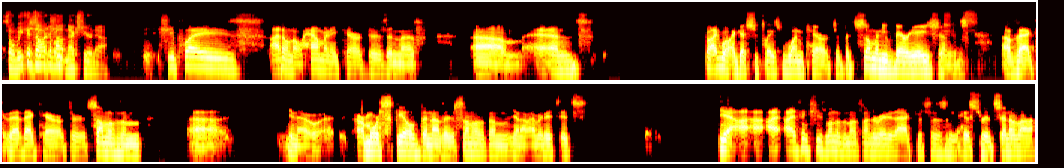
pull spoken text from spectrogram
So we can talk she- about next year now she plays I don't know how many characters in this, um, and like well, I guess she plays one character, but so many variations of that that that character. Some of them, uh, you know, are more skilled than others. Some of them, you know, I mean, it's it's. Yeah, I, I, I think she's one of the most underrated actresses in the history of cinema,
